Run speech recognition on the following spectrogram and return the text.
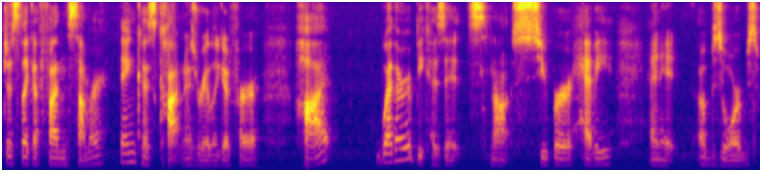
just like a fun summer thing because cotton is really good for hot weather because it's not super heavy and it absorbs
